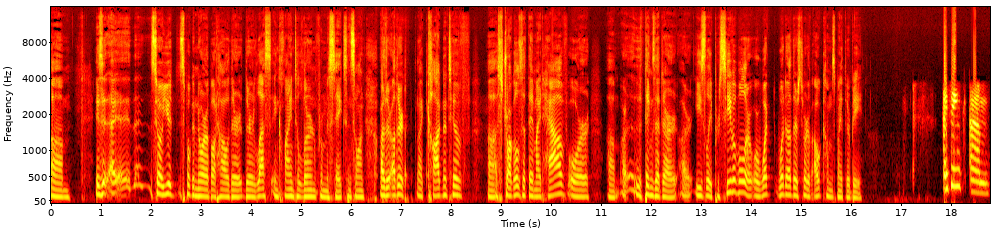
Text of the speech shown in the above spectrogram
um, is it? Uh, so you had spoken Nora about how they're they're less inclined to learn from mistakes and so on. Are there other like cognitive uh, struggles that they might have, or um, are the things that are, are easily perceivable, or, or what what other sort of outcomes might there be? I think um,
